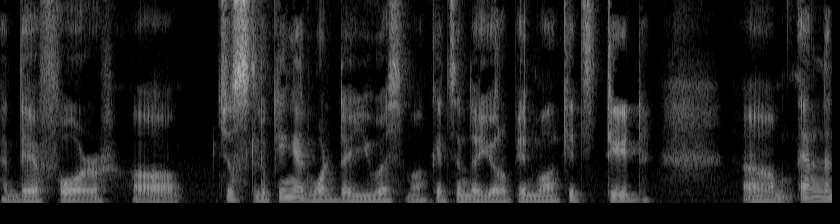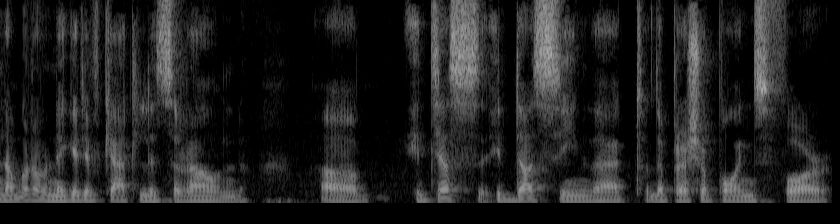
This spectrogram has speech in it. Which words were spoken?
And therefore, uh, just looking at what the US markets and the European markets did um, and the number of negative catalysts around, uh, it just it does seem that the pressure points for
